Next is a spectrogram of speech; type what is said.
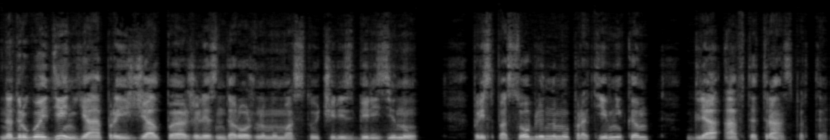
На другой день я проезжал по железнодорожному мосту через Березину, приспособленному противником для автотранспорта,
